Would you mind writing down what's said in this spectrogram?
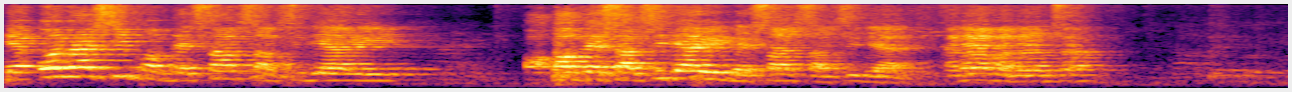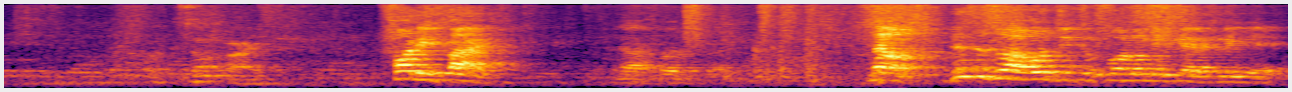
The ownership of the sub subsidiary of the subsidiary in the sub subsidiary. Can I have an answer? 45. 45. Yeah, 45. Now, this is why I want you to follow me carefully here.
